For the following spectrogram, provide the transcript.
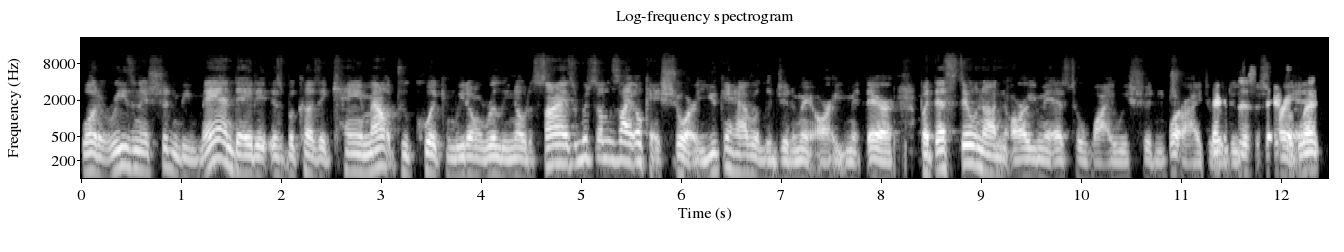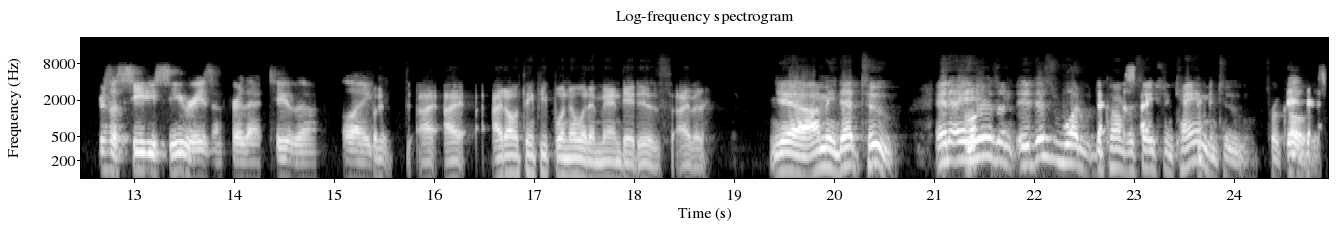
well, the reason it shouldn't be mandated is because it came out too quick and we don't really know the science, which is like, okay, sure, you can have a legitimate argument there, but that's still not an argument as to why we shouldn't Well, try to reduce this, the there's, spread. a, there's a CDC reason for that too, though. Like, But I, I, I don't think people know what a mandate is either. Yeah, I mean that too. And, and here's a, this is what the conversation came into for COVID. that's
